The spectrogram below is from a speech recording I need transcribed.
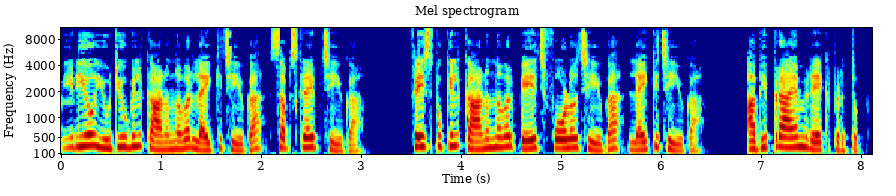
വീഡിയോ യൂട്യൂബിൽ കാണുന്നവർ ലൈക്ക് ചെയ്യുക സബ്സ്ക്രൈബ് ചെയ്യുക. ഫേസ്ബുക്കിൽ കാണുന്നവർ പേജ് ഫോളോ ചെയ്യുക ലൈക്ക് ചെയ്യുക. അഭിപ്രായം രേഖപ്പെടുത്തുക.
